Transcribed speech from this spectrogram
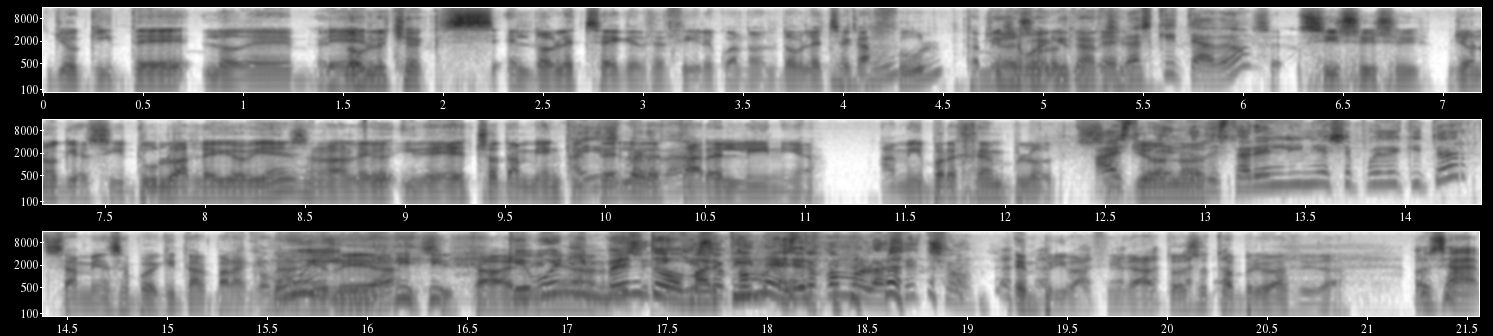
yo quité lo de ver- doble check. s- El doble check, es decir, cuando el doble check Ujú. azul. También yo se puede lo quitar, quité. ¿Lo has quitado? Sí, sí, sí. Yo no que si tú lo has leído bien, si no lo has leído. Y de hecho también quité lo de verdad. estar en línea. A mí, por ejemplo, si Ah, yo ¿lo no de estar en línea se puede quitar? también se puede quitar para que Uy, nadie vea si está qué en buen línea. invento, ¿Y eso cómo- Martínez. ¿Esto cómo lo has hecho? En privacidad, todo eso está en privacidad. O sea,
